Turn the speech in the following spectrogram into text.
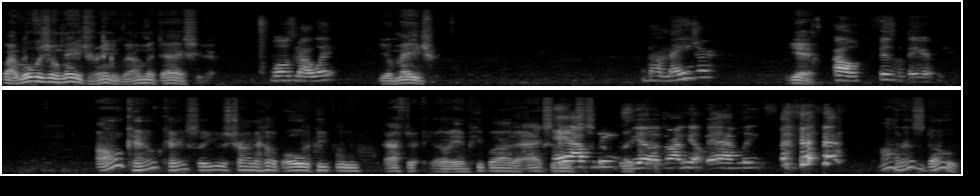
Right. What was your major anyway? I meant to ask you that. What was my what? Your major. My major? Yeah. Oh, physical therapy. Oh, okay. Okay. So you was trying to help old people after uh, and people out of accidents. Athletes, like yeah, that. trying to help athletes. Oh, that's dope.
